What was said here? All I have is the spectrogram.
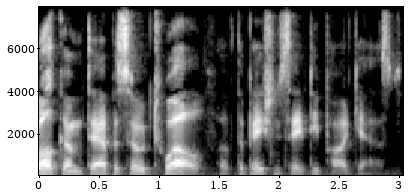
Welcome to episode 12 of the Patient Safety Podcast.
